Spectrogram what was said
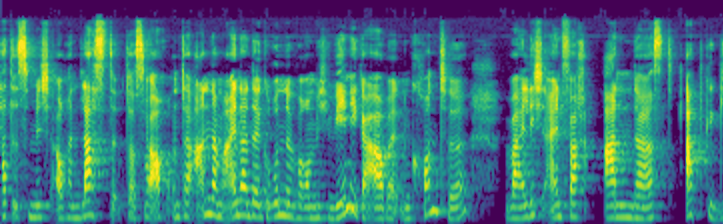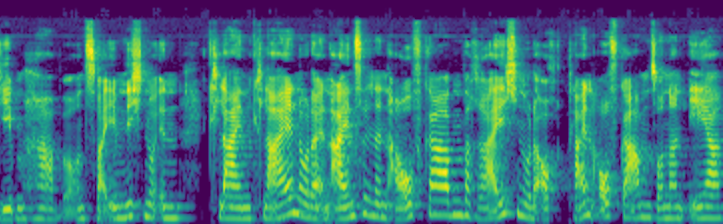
hat es mich auch entlastet. Das war auch unter anderem einer der Gründe, warum ich weniger arbeiten konnte, weil ich einfach anders abgegeben habe. Und zwar eben nicht nur in kleinen, kleinen oder in einzelnen Aufgabenbereichen oder auch kleinen Aufgaben, sondern eher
